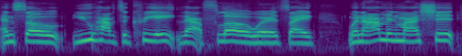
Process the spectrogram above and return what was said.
And so you have to create that flow where it's like, when I'm in my shit,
